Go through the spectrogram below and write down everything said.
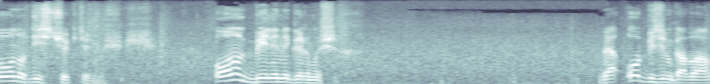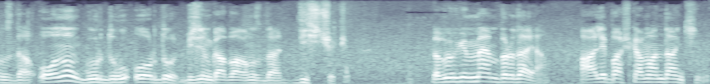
Onu diz çöktürmüşük. Onun belini qırmışıq. Və o bizim qabağımızda, onun qurduğu ordu bizim qabağımızda diz çöküb. Və bugün mən buradayam. Ali Başkomandan kimi.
